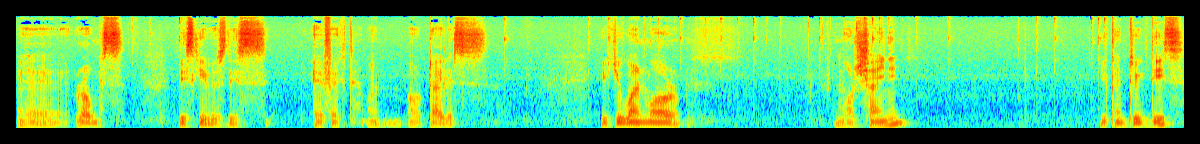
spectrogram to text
uh, rawness. This gives this effect on our tiles. If you want more more shining you can tweak this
